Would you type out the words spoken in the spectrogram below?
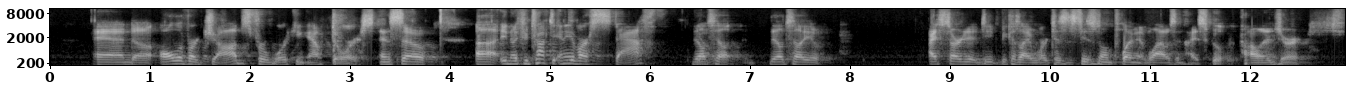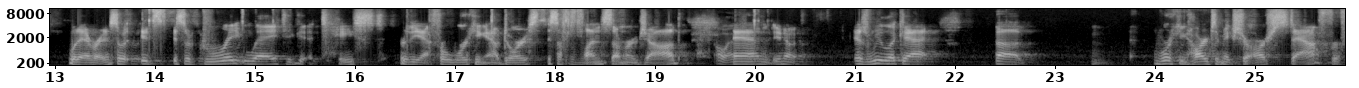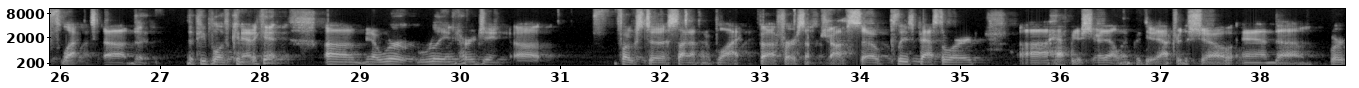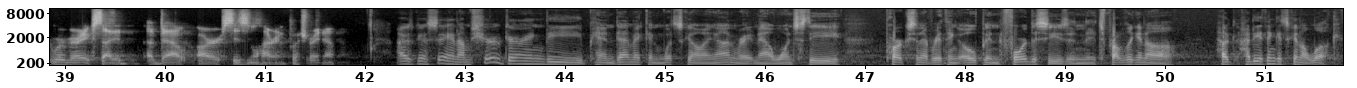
and uh, all of our jobs for working outdoors. And so, uh, you know, if you talk to any of our staff, they'll yeah. tell they'll tell you I started it deep because I worked as a seasonal employment while I was in high school or college or whatever. And so it's it's a great way to get a taste for the for working outdoors. It's a fun summer job, oh, and you know, as we look at uh, working hard to make sure our staff reflect uh, the the people of Connecticut, um, you know, we're really encouraging uh, folks to sign up and apply uh, for our summer jobs. So please pass the word. Uh, happy to share that link with you after the show. And um, we're, we're very excited about our seasonal hiring push right now. I was going to say, and I'm sure during the pandemic and what's going on right now, once the parks and everything open for the season, it's probably going to, how, how do you think it's going to look?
